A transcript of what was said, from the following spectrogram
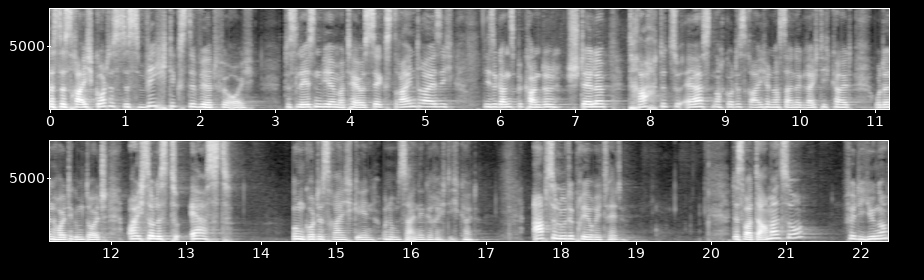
dass das Reich Gottes das Wichtigste wird für euch. Das lesen wir in Matthäus 6, 33, diese ganz bekannte Stelle. Trachtet zuerst nach Gottes Reich und nach seiner Gerechtigkeit oder in heutigem Deutsch. Euch soll es zuerst um Gottes Reich gehen und um seine Gerechtigkeit. Absolute Priorität. Das war damals so für die Jünger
